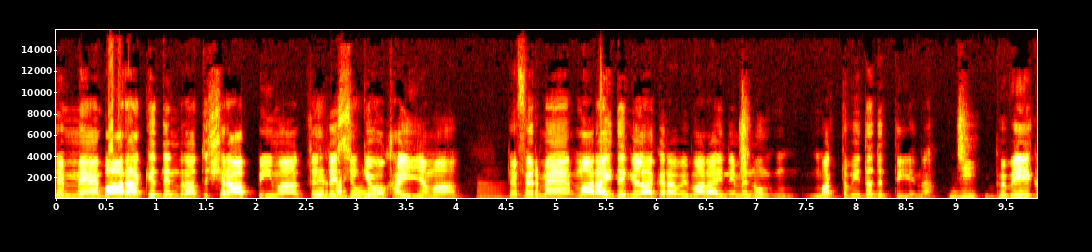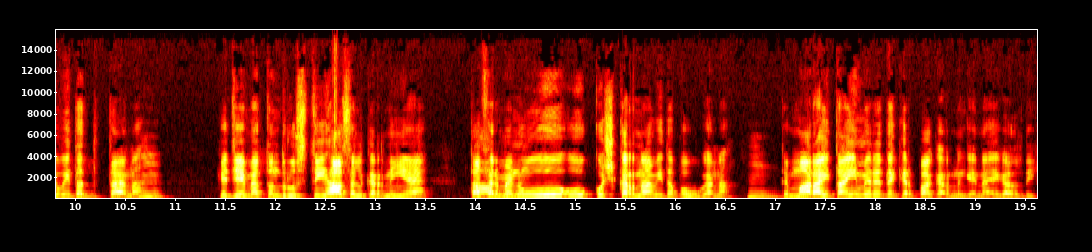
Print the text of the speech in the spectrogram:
ਤੇ ਮੈਂ ਬਾਹਰ ਆ ਕੇ ਦਿਨ ਰਾਤ ਸ਼ਰਾਬ ਪੀਵਾਂ ਤੇ ਦੇਸੀ। ਘਿਓ ਖਾਈ ਜਾਵਾਂ ਤੇ ਫਿਰ ਮੈਂ ਮਹਾਰਾਜ ਤੇ ਗਿਲਾ ਕਰਾਂ ਵੀ ਮਹਾਰਾਜ ਨੇ ਮੈਨੂੰ ਮੱਤ ਵੀ ਤਾਂ ਦਿੱਤੀ ਹੈ ਨਾ। ਜੀ। ਵਿਵੇਕ ਵੀ ਤਾਂ ਦਿੱਤਾ ਹੈ ਨਾ ਕਿ ਜੇ ਮੈਂ ਤੰਦਰੁਸਤੀ ਹਾਸਲ ਕਰਨੀ ਹੈ ਤਾਂ ਫਿਰ ਮੈਨੂੰ ਉਹ ਉਹ ਕੁਝ ਕਰਨਾ ਵੀ ਤਾਂ ਪਊਗਾ ਨਾ। ਤੇ ਮਹਾਰਾਜ ਤਾਂ ਹੀ ਮੇਰੇ ਤੇ ਕਿਰਪਾ ਕਰਨਗੇ ਨਾ ਇਹ ਗੱਲ ਦੀ।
